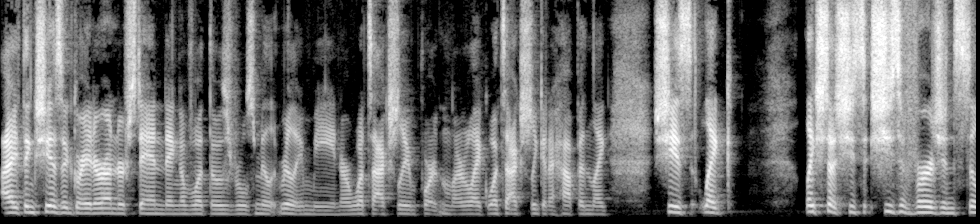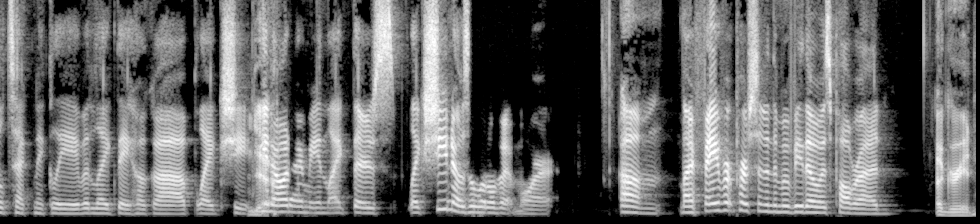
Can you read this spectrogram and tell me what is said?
I think she has a greater understanding of what those rules really mean or what's actually important or like what's actually going to happen like she's like like she says she's she's a virgin still technically but like they hook up like she Yeah. you know what I mean? Like there's like she knows a little bit more. Um my favorite person in the movie though is Paul Rudd. Agreed.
